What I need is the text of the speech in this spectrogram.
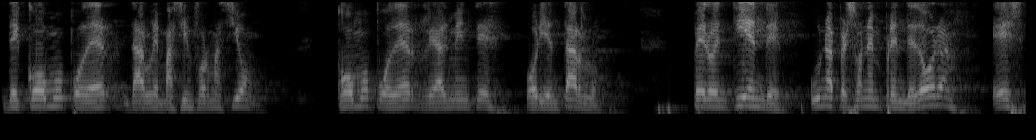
de cómo poder darle más información, cómo poder realmente orientarlo. Pero entiende, una persona emprendedora es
